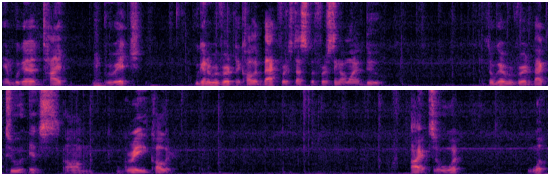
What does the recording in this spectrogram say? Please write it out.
And we're to type bridge. We're to revert the color back first. That's the first thing I want to do. So we're to revert back to its um, gray color. Alright, so what, what,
